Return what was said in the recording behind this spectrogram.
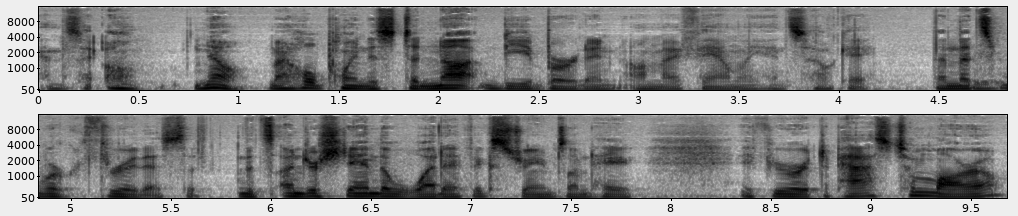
And it's like, oh no, my whole point is to not be a burden on my family. And so, okay, then let's mm-hmm. work through this. Let's understand the what if extremes on, hey, if you were to pass tomorrow,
